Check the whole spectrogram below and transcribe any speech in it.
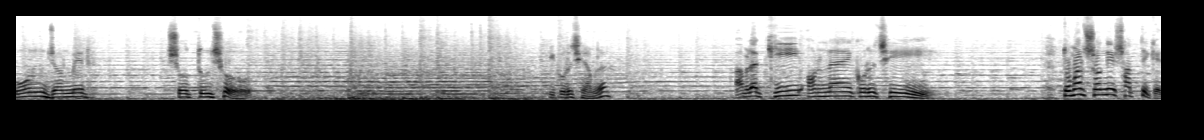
কোন জন্মের তুলছো কি করেছি আমরা? আমরা কি অন্যায় করেছি? তোমার সঙ্গে সাত্বিকের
